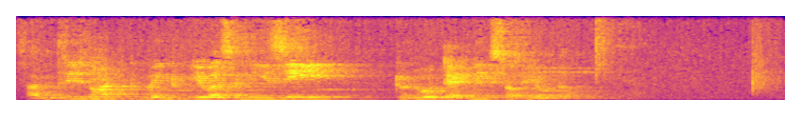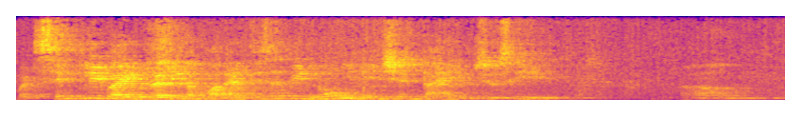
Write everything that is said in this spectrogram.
Savitri is not going to give us an easy to do techniques of yoga. But simply by dwelling upon it, this has been known in ancient times. You see, um,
